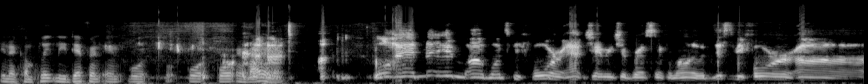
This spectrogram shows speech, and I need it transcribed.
in a completely different in, or, or, or environment? Well, I had met him uh, once before at Championship Wrestling from Hollywood. This is before uh,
